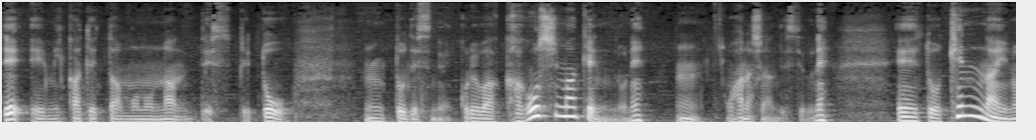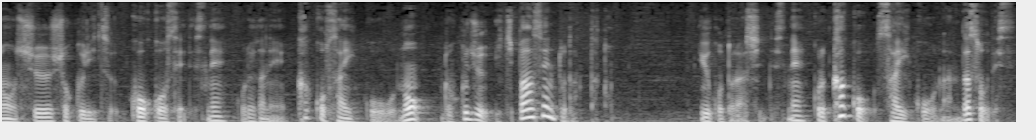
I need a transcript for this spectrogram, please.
で、え見かけたものなんですけど、うんとですね、これは鹿児島県のね、うん、お話なんですけどね、えっ、と、県内の就職率、高校生ですね、これがね、過去最高の61%だったと。いうことらしいですね。これ過去最高なんだそうです。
